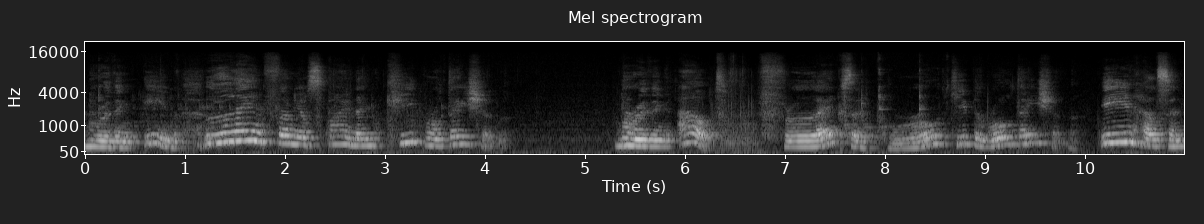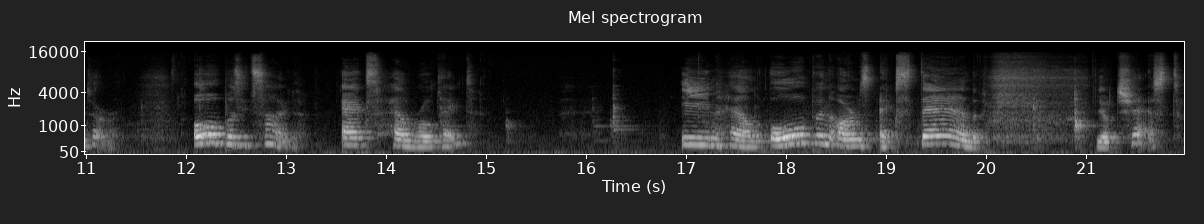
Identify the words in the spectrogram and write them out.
Breathing in, lengthen your spine and keep rotation. Breathing out, flex and roll, keep the rotation. Inhale, center. Opposite side. Exhale, rotate. Inhale, open arms, extend your chest,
